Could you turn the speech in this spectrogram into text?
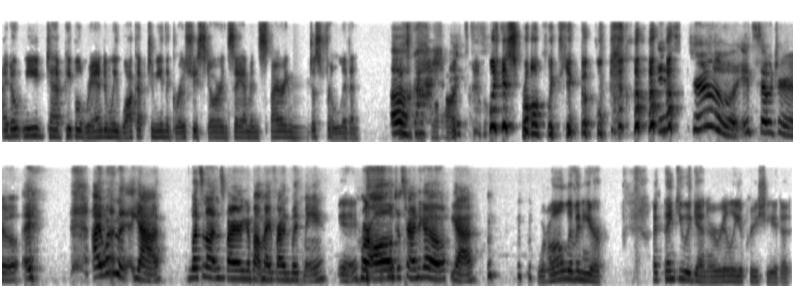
I don't need to have people randomly walk up to me in the grocery store and say I'm inspiring just for living. oh That's gosh What is wrong with you? it's true it's so true i i want to yeah what's not inspiring about my friend with me Yeah, we're all just trying to go yeah We're all living here. I thank you again. I really appreciate it.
